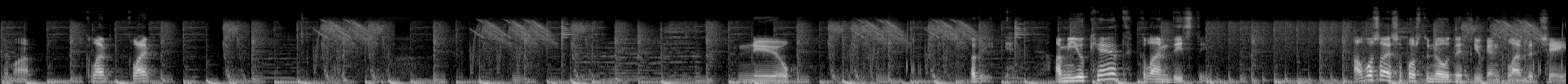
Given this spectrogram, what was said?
Come on. Climb, climb. No. But, I mean, you can't climb this thing. How was I supposed to know that you can climb the chain?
